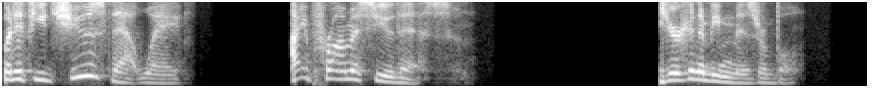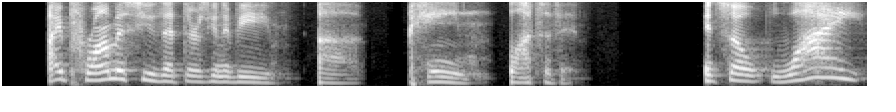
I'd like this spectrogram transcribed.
but if you choose that way i promise you this. You're going to be miserable. I promise you that there's going to be uh, pain lots of it and so, why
